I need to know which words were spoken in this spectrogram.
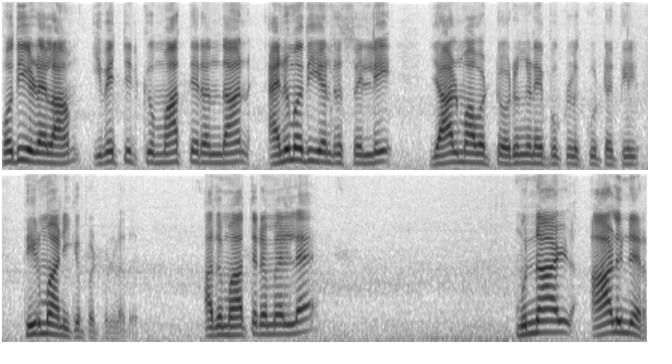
பொதியிடலாம். இவற்றிற்கு மாத்திரம்தான் அனுமதி என்று சொல்லி யாழ் மாவட்ட ஒருங்கிணைப்பு குழு கூட்டத்தில் தீர்மானிக்கப்பட்டுள்ளது. அது மாத்திரமல்ல முன்னாள் ஆளுநர்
